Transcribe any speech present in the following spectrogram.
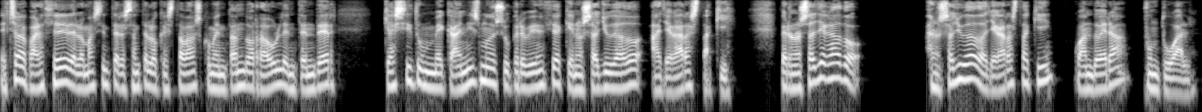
De hecho, me parece de lo más interesante lo que estabas comentando, Raúl, entender que ha sido un mecanismo de supervivencia que nos ha ayudado a llegar hasta aquí. Pero nos ha, llegado, nos ha ayudado a llegar hasta aquí cuando era puntual.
